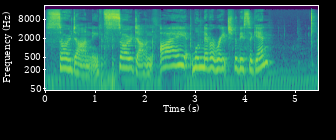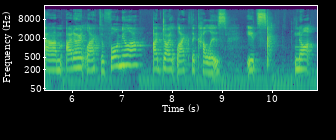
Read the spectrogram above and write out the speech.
so done. It's so done. I will never reach for this again. Um, I don't like the formula. I don't like the colors. It's not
